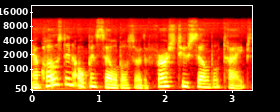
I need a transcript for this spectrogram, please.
Now, closed and open syllables are the first two syllable types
